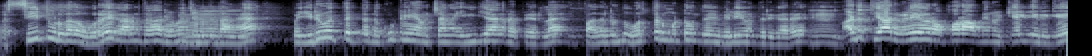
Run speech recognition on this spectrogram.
இப்ப சீட்டு கொடுக்காத ஒரே காரணத்துக்காக ரிவெஞ்ச் எடுத்துட்டாங்க. இப்ப இருபத்தெட்டு அந்த கூட்டணி அமைச்சாங்க இந்தியாங்கிற பேர்ல. இப்ப அதுல இருந்து ஒருத்தர் மட்டும் வந்து வெளியே வந்திருக்காரு. அடுத்து யார் வெளியே வர போறா அப்படின்னு ஒரு கேள்வி இருக்கு.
